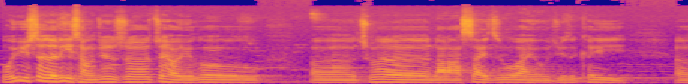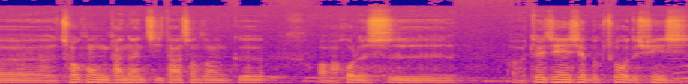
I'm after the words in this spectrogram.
我预设的立场就是说，最好有个呃，除了拉拉赛之外，我觉得可以呃抽空弹弹吉他、唱唱歌啊，或者是呃。推荐一些不错的讯息，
